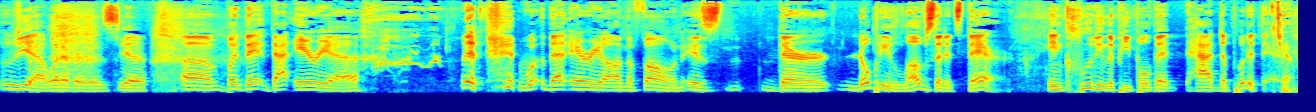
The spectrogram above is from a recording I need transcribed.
yeah, whatever it is. Yeah, um, but they, that area that area on the phone is there. Nobody loves that it's there including the people that had to put it there. Yeah.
